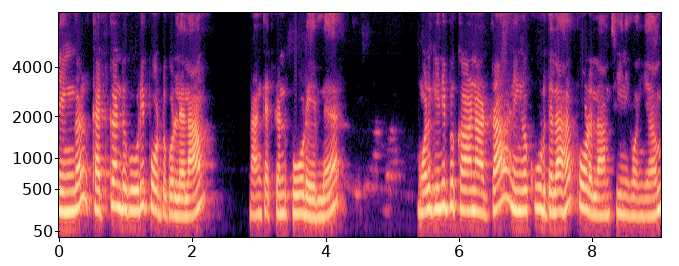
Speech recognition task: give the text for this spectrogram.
நீங்கள் கற்கண்டு கூடி போட்டுக்கொள்ளலாம் நான் கற்கண்டு போட இல்லை உங்களுக்கு இனிப்பு காணாட்டா நீங்கள் கூடுதலாக போடலாம் சீனி கொஞ்சம்.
